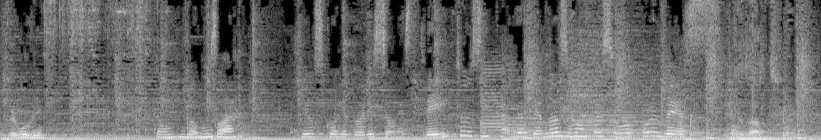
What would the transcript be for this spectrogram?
Podemos vir. Então, vamos lá. Aqui os corredores são estreitos e cabe apenas uma pessoa por vez. Exato.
